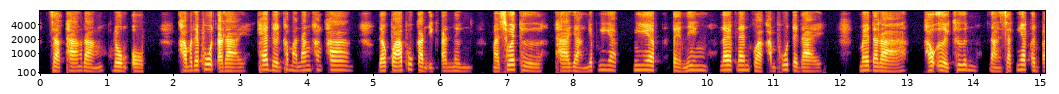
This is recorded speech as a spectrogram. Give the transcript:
ๆ จากทางหลังโรงอบเขาไม่ได้พูดอะไร แค่เดินเข้ามานั่งข้างๆ แล้วคว้าผู้กันอีกอันหนึ่ง มาช่วยเธอทาอย่างเงียบๆเงียบแต่นิ่งแนบแน่นกว่าคำพูดใดๆ แม่ดารา เขาเอ่ยขึ้นหลังจากเงียบกันไป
